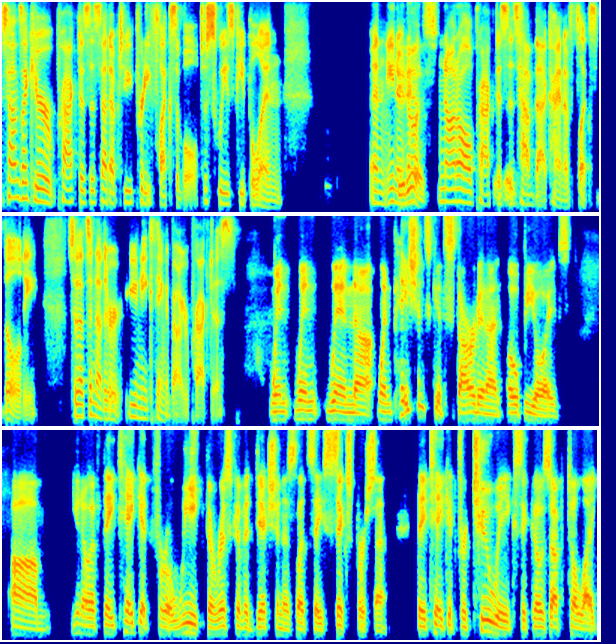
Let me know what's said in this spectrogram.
Sounds like your practice is set up to be pretty flexible to squeeze people in. And you know, it not, is. not all practices have that kind of flexibility. So that's another unique thing about your practice when when when uh, when patients get started on opioids um, you know if they take it for a week the risk of addiction is let's say 6% they take it for two weeks it goes up to like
